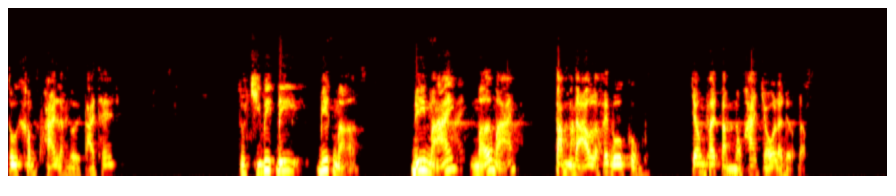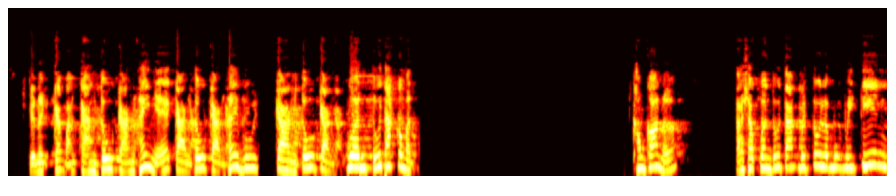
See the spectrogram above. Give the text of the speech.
Tôi không phải là người tại thế tôi chỉ biết đi, biết mở. Đi mãi, mở mãi, tâm đạo là phải vô cùng, chứ không phải tầm một, hai chỗ là được đâu. Cho nên các bạn càng tu càng thấy nhẹ, càng tu càng thấy vui, càng tu càng quên tuổi tác của mình. Không có nữa. Tại sao quên tuổi tác? Vì tôi là một vị tiên,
